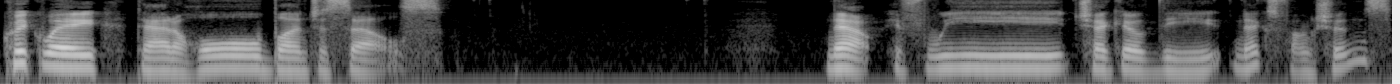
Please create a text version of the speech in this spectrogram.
Quick way to add a whole bunch of cells. Now, if we check out the next functions,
